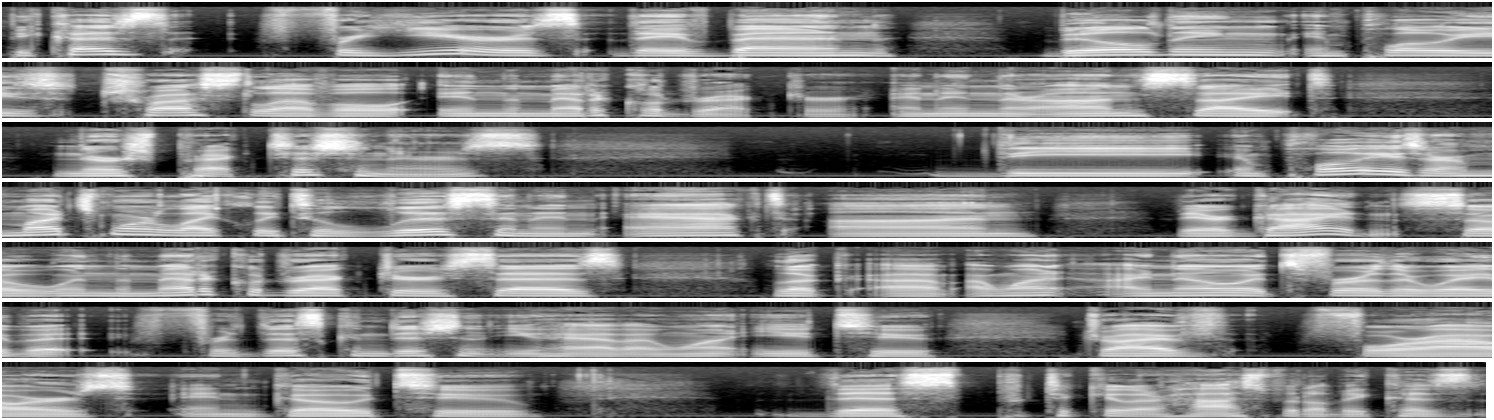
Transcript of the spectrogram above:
because for years they've been building employees' trust level in the medical director and in their on site nurse practitioners, the employees are much more likely to listen and act on their guidance. So when the medical director says, "Look, uh, I want I know it's further away, but for this condition that you have, I want you to drive 4 hours and go to this particular hospital because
